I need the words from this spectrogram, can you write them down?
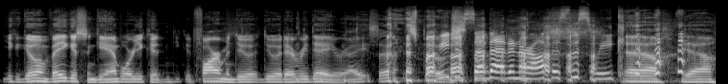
you could go in Vegas and gamble, or you could you could farm and do it do it every day, right? So, We just said that in our office this week. yeah, yeah.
